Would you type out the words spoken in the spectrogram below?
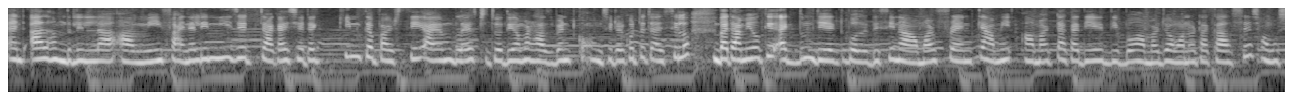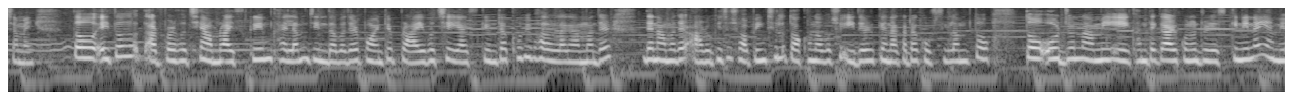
অ্যান্ড আলহামদুলিল্লাহ আমি ফাইনালি নিজের টাকায় সেটা কিনতে পারছি। আই এম ব্লেসড যদিও আমার হাজব্যান্ড কনসিডার করতে চাইছিল বাট আমি ওকে একদম ডিরেক্ট বলে দিছি, না, আমার ফ্রেন্ডকে আমি আমার টাকা দিয়ে দিব, আমার জমানো টাকা আছে, সমস্যা নেই। তো এই তো তারপর হচ্ছে আমরা আইসক্রিম খাইলাম। জিন্দাবাজার পয়েন্টে প্রায় হচ্ছে এই আইসক্রিমটা খুবই ভালো লাগে আমাদের। দেন আমাদের আরও কিছু শপিং ছিল, তখন অবশ্য ঈদের কেনাকাটা করছিলাম তো। তো ওর জন্য আমি এখান থেকে আর কোনো ড্রেস কিনি নাই, আমি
